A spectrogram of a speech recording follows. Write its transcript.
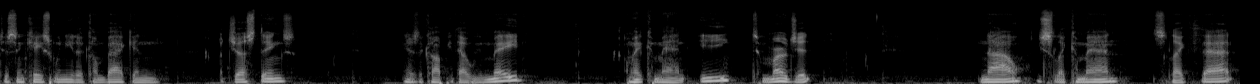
just in case we need to come back and adjust things. Here's the copy that we made. I'm gonna hit Command E to merge it. Now you select Command, select that,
